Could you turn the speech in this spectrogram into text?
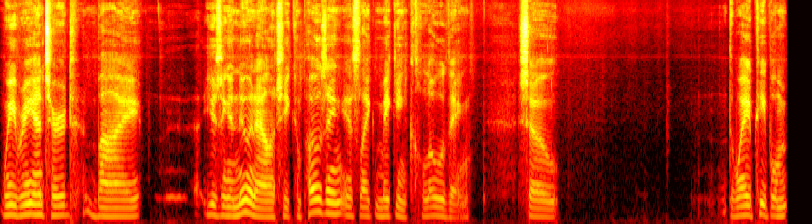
we re-entered by using a new analogy. Composing is like making clothing. So the way people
